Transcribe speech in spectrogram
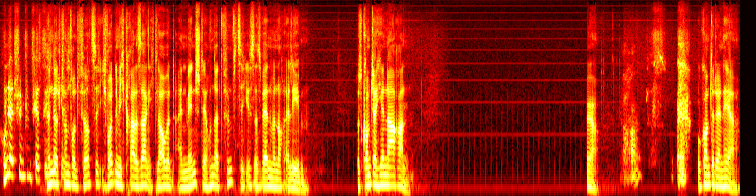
145. 145. Ich wollte nämlich gerade sagen, ich glaube, ein Mensch, der 150 ist, das werden wir noch erleben. Das kommt ja hier nah ran. Ja. Ja, Wo kommt er denn her?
